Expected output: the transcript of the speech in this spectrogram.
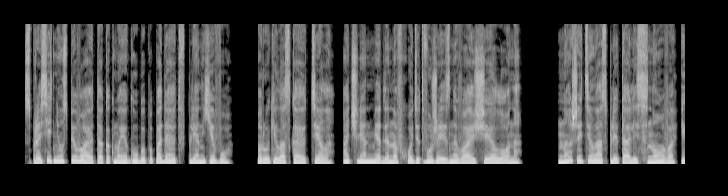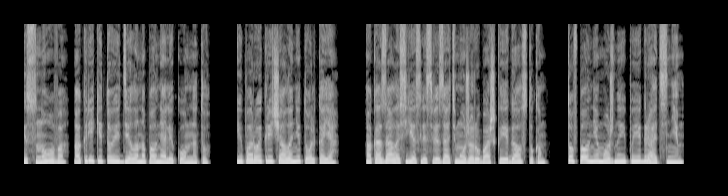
Спросить не успеваю, так как мои губы попадают в плен его. Руки ласкают тело, а член медленно входит в уже изнывающее лоно. Наши тела сплетались снова и снова, а крики то и дело наполняли комнату. И порой кричала не только я. Оказалось, если связать мужа рубашкой и галстуком, то вполне можно и поиграть с ним.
